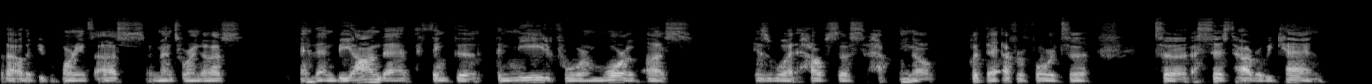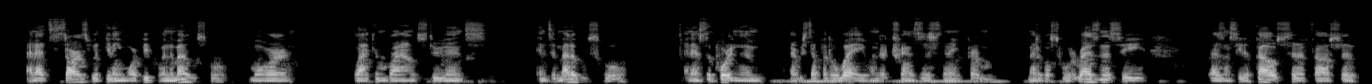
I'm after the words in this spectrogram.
without other people pointing to us and mentoring us. And then beyond that, I think the, the need for more of us is what helps us, you know, put that effort forward to to assist however we can. And that starts with getting more people into medical school, more black and brown students into medical school and then supporting them every step of the way when they're transitioning from medical school to residency, residency to fellowship, fellowship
